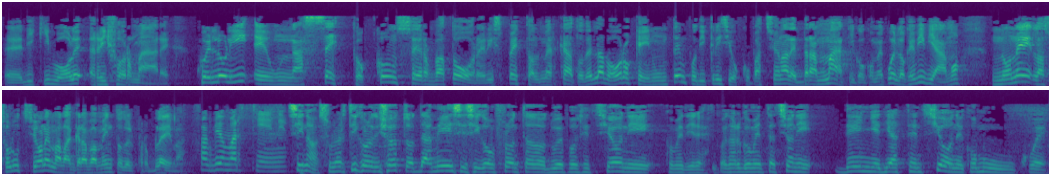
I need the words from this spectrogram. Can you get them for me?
eh, di chi vuole riformare quello lì è un assetto conservatore rispetto al mercato del lavoro che in un tempo di crisi occupazionale drammatico come quello che viviamo non è la soluzione ma l'aggravamento del problema. Fabio Martini. Sì, no, sull'articolo 18 da mesi si confrontano due posizioni, come dire, con argomentazioni degne di attenzione comunque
